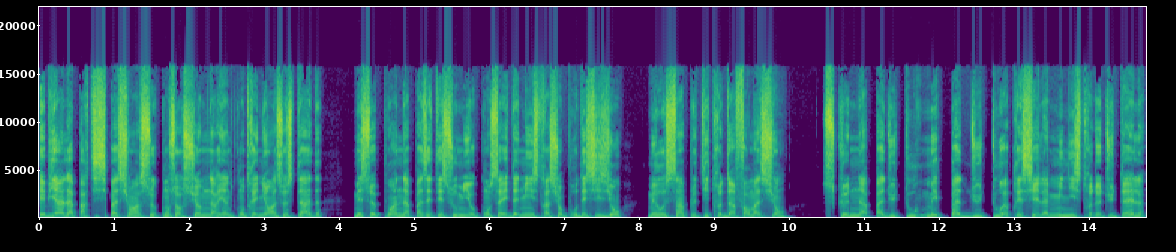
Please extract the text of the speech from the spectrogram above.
Eh bien, la participation à ce consortium n'a rien de contraignant à ce stade, mais ce point n'a pas été soumis au conseil d'administration pour décision, mais au simple titre d'information. Ce que n'a pas du tout, mais pas du tout apprécié la ministre de tutelle,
